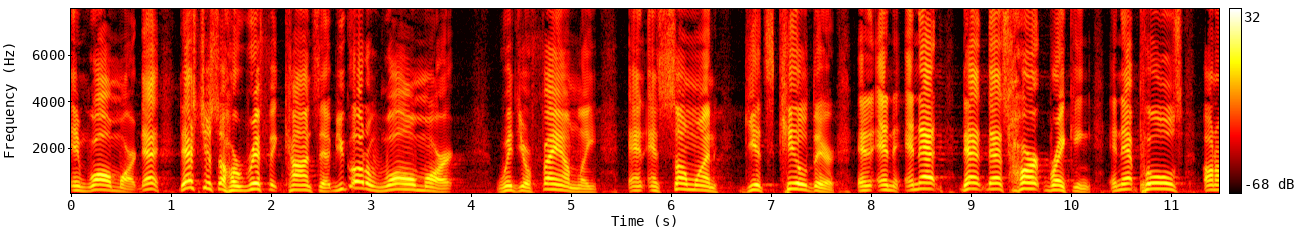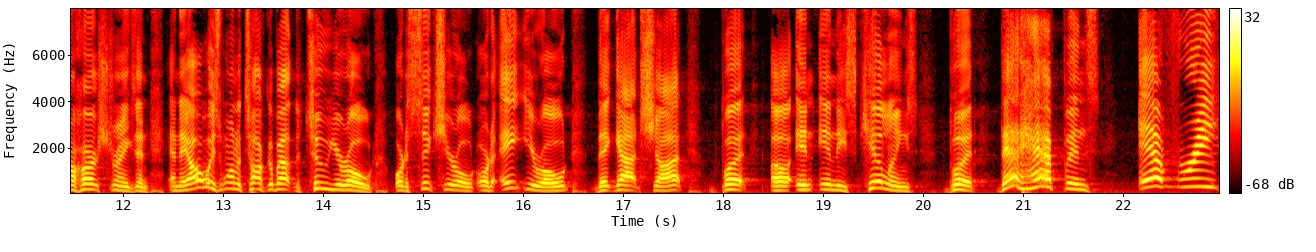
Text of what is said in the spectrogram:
in Walmart. That, that's just a horrific concept. You go to Walmart with your family and, and someone gets killed there. And, and, and that, that, that's heartbreaking and that pulls on our heartstrings. And, and they always want to talk about the two year old or the six year old or the eight year old that got shot but uh, in, in these killings. But that happens every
